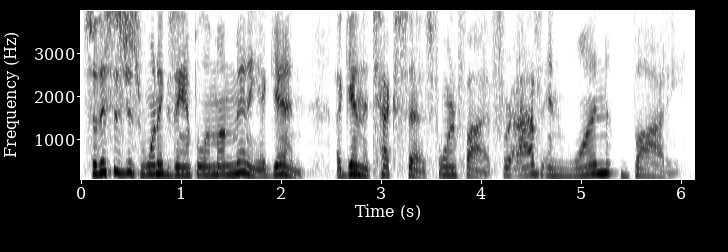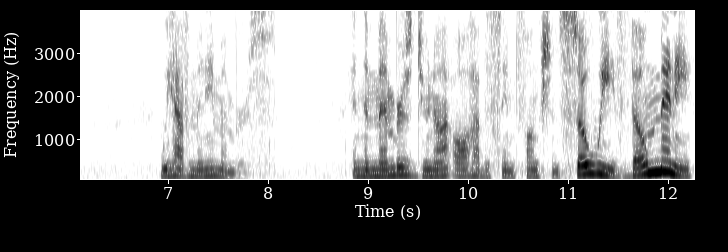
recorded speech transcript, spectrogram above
So this is just one example among many. Again, again the text says 4 and 5, for as in one body we have many members, and the members do not all have the same function. So we, though many,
